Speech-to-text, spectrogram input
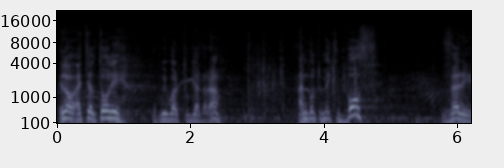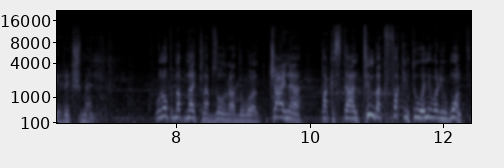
You know, I tell Tony that we work together, huh? I'm going to make you both very rich men. We'll open up nightclubs all around the world. China, Pakistan, Timbuktu, fucking to anywhere you want.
